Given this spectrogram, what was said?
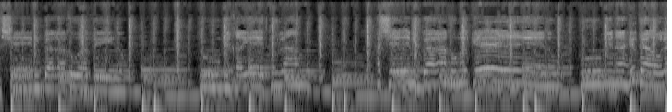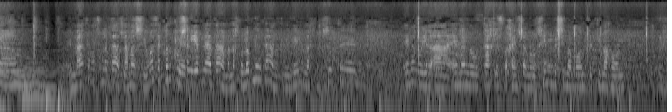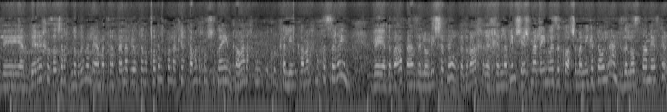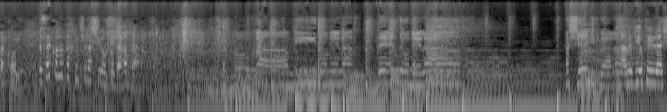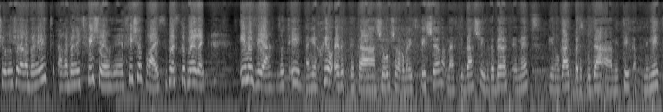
השם יתברך הוא אבינו, הוא מחיה את כולם. השם יתברך הוא מלכנו, הוא מנהל את העולם. מה אתם רוצים לדעת? למה השיעור הזה? קודם כל שנהיה בני אדם. אנחנו לא בני אדם, אתם יודעים? אנחנו פשוט... אה, אין לנו יראה, אין לנו תכלס בחיים שלנו, הולכים בשיממון ותימהון. והדרך הזאת שאנחנו מדברים עליה, מטרתה להביא אותנו קודם כל להכיר כמה אנחנו משוגעים, כמה אנחנו מקולקלים, כמה אנחנו חסרים. והדבר הבא זה לא להישבר, והדבר אחרי כן להבין שיש מעלינו איזה כוח שמנהיג את העולם, וזה לא סתם הפקר הכל. וזה כל התכלית של השיעור, תודה רבה. ואין דומה לך. השם יתברך מה מביא אותי לשיעורים של הרבנית? הרבנית פישר, זה פישר פרייס, מה זאת אומרת? היא מביאה, זאת היא. אני הכי אוהבת את השיעורים של הרבנית פישר מהסיבה שהיא מדברת אמת, היא נוגעת בנקודה האמיתית הפנימית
